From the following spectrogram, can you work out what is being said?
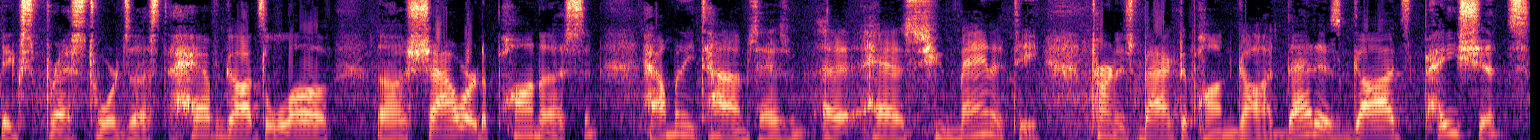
expressed towards us, to have God's love uh, showered upon us. And how many times has, uh, has humanity turned its back upon God? That is God's patience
